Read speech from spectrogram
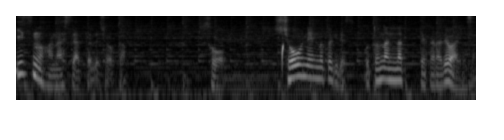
いつの話だったでしょうか。そう。少年の時です。大人になってからではありません。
